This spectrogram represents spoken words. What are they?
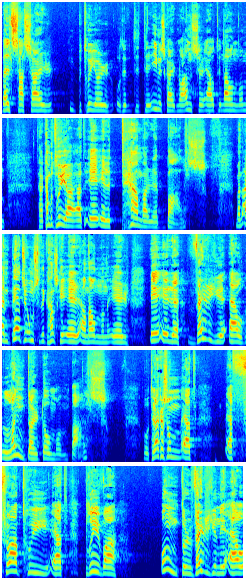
Belsassar betyr, og det er imiskar og anser av til navn det kan bety at jeg er tænare bals. Men en bedre omsetting kanskje er av navnen er jeg er verje av landardomen bals. Og det er akkurat som at er fra tøy at bliva underverjene av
